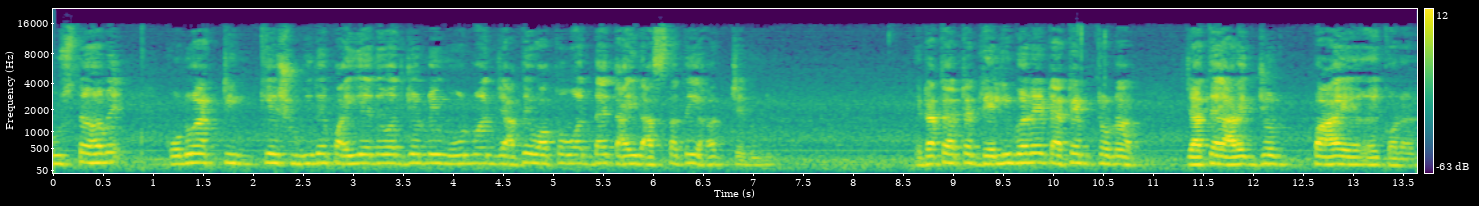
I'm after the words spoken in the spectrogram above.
বুঝতে হবে কোনো এক টিমকে সুবিধে পাইয়ে দেওয়ার জন্যই মোহনমান যাতে ওয়াকওভার দেয়, তাই রাস্তাতেই হাঁটছেন উনি। এটা তো একটা ডেলিভারেট অ্যাটেম্প্ট ওনার, যাতে আরেকজন পায় এ করার।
